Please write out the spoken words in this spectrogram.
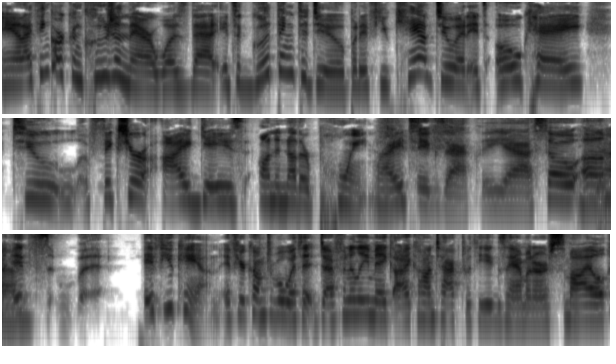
And I think our conclusion there was that it's a good thing to do, but if you can't do it, it's okay to fix your eye gaze on another point, right? Exactly. Yeah. So, um, yeah. it's, if you can, if you're comfortable with it, definitely make eye contact with the examiner, smile,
